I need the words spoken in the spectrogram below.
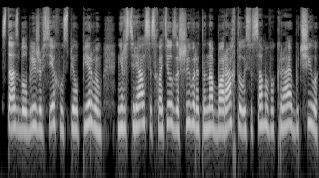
Стас был ближе всех, успел первым, не растерялся, схватил за шиворот, она барахталась у самого края бучила.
